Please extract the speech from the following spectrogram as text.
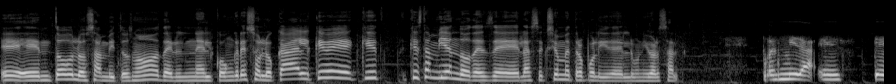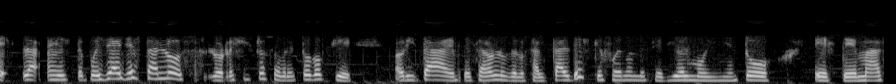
eh, en todos los ámbitos, ¿no? Del, en el Congreso local. ¿Qué, qué, ¿Qué están viendo desde la sección Metrópoli del Universal? Pues mira, este, la, este, pues ya ya están los los registros, sobre todo que ahorita empezaron los de los alcaldes, que fue donde se dio el movimiento este más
